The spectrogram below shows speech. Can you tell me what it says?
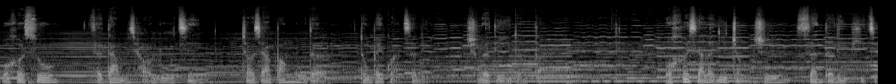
我和苏在大木桥路近赵家浜路的东北馆子里吃了第一顿饭。我喝下了一整支三得利啤酒，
